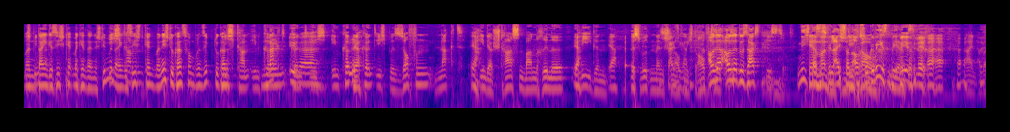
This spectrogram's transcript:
Man, dein Gesicht kennt, man kennt deine Stimme, dein kann- Gesicht kennt man nicht. Du kannst vom Prinzip, du kannst Ich kann in Köln nackt über, könnte ich in Köln Ja. könnte ich besoffen nackt Ja. in der Straßenbahnrinne Ja. liegen. Ja. Es würden Menschen auf Scheißegal. mich drauf. Außer, außer du sagst, ist so. Nicht, dass Mann, es vielleicht schon auch Frau. so gewesen wäre. gewesen wäre. Nein, aber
